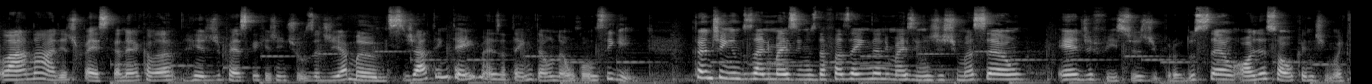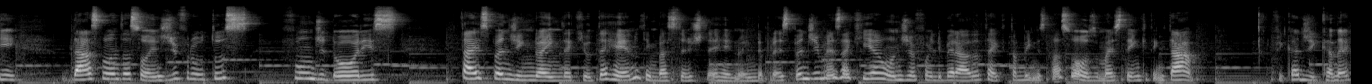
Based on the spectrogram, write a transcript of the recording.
lá na área de pesca, né? Aquela rede de pesca que a gente usa diamantes. Já tentei, mas até então não consegui. Cantinho dos animaizinhos da fazenda, animaizinhos de estimação, edifícios de produção. Olha só o cantinho aqui das plantações de frutos, fundidores. Tá expandindo ainda aqui o terreno, tem bastante terreno ainda para expandir, mas aqui é onde já foi liberado até que tá bem espaçoso, mas tem que tentar. Fica a dica, né?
